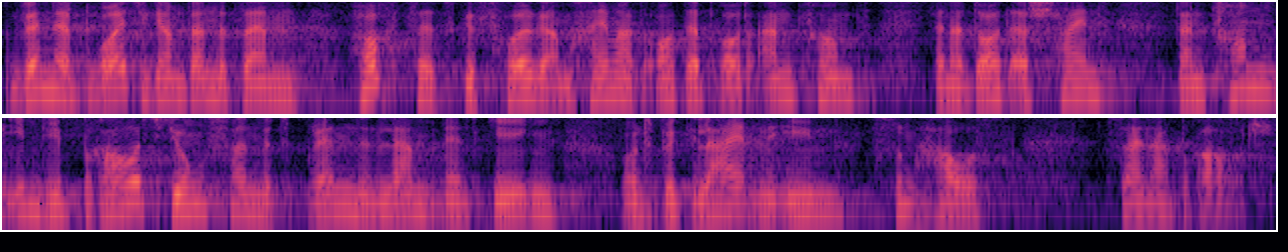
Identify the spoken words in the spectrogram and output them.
Und wenn der Bräutigam dann mit seinem Hochzeitsgefolge am Heimatort der Braut ankommt, wenn er dort erscheint, dann kommen ihm die Brautjungfern mit brennenden Lampen entgegen und begleiten ihn zum Haus seiner Braut.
